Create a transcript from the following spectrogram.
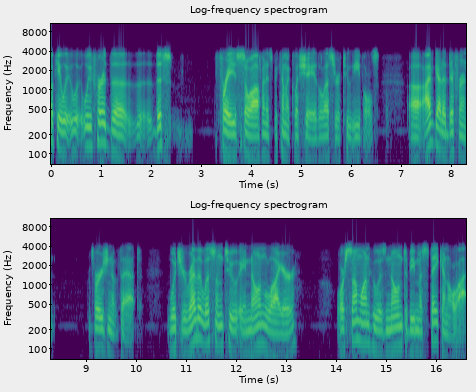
okay, we, we we've heard the, the this phrase so often it's become a cliche, the lesser of two evils. Uh, I've got a different version of that. Would you rather listen to a known liar or someone who is known to be mistaken a lot.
